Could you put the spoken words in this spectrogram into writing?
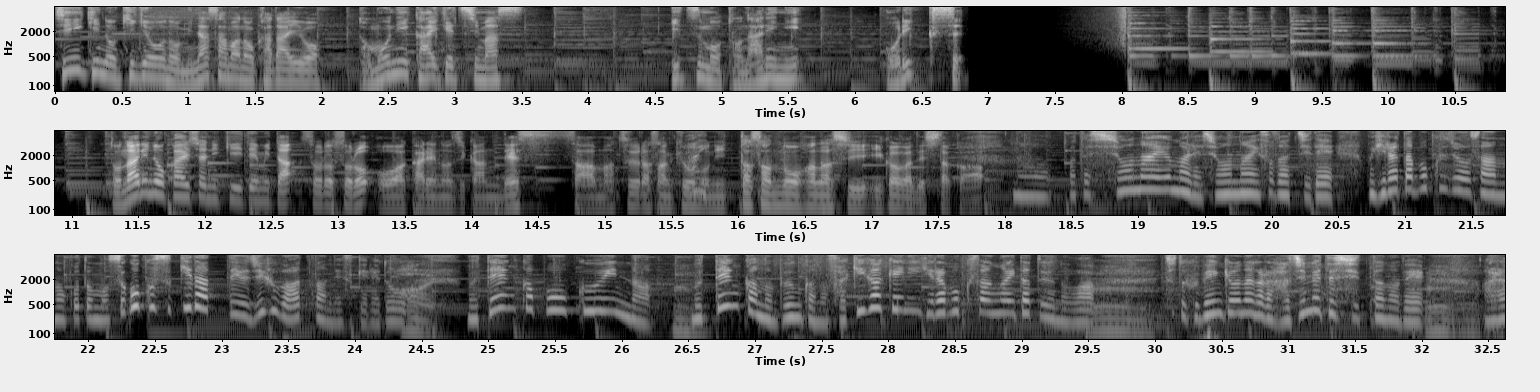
地域の企業の皆様の課題を共に解決します。いつも隣にオリックス。隣の会社に聞いてみた。そろそろお別れの時間です。さあ松浦さん今日の新田さんのお話、い、かがでしたか？あの私庄内生まれ庄内育ちで平田牧場さんのこともすごく好きだっていう自負はあったんですけれど、はい、無添加ポークウインナー、うん。無添加の文化の先駆けに平牧さんがいたというのは、うん。ちょっと不勉強ながら初めて知ったのでう、んう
